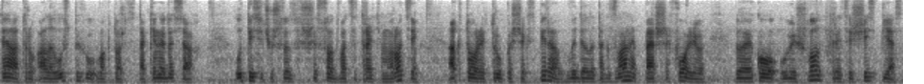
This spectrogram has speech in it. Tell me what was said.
театру, але успіху в акторстві так і не досяг. У 1623 році актори трупи Шекспіра видали так зване перше фоліо, до якого увійшло 36 п'єс.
